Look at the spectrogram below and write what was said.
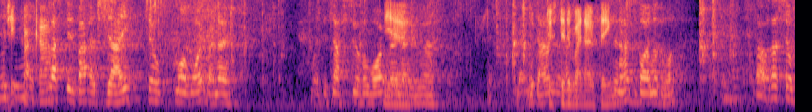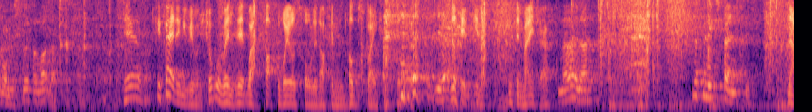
Yeah, cheap track car. Lasted about a day till my white Renault, my disaster of a white Yeah. Renault, uh, let me down. Just did a Renault thing. Then I had to buy another one. Oh, that, that silver one was good. I like that. Yeah, to be fair, it didn't give you much trouble, really, did it? Well, apart from the wheels falling off and hubs breaking stuff. Yeah. nothing, you know, nothing major. No, no. Nothing expensive. No.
